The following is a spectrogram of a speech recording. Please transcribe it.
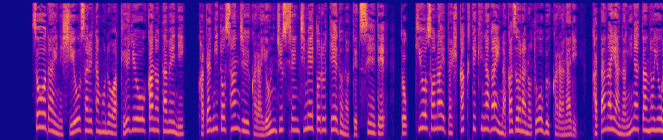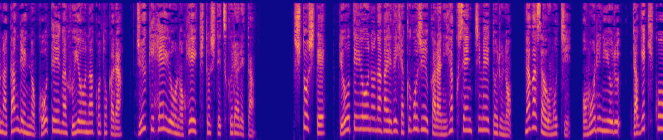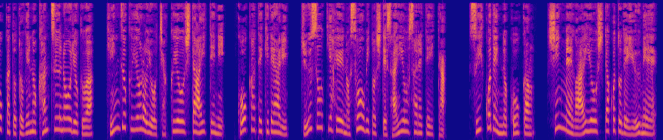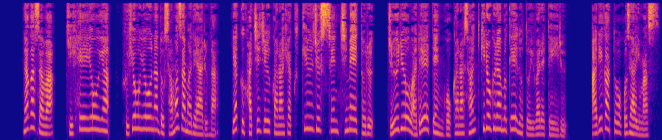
壮大に使用されたものは軽量化のために、片木と30から40センチメートル程度の鉄製で、突起を備えた比較的長い中空の頭部からなり、刀やなぎなたのような鍛錬の工程が不要なことから、重機兵用の兵器として作られた。主として、両手用の長江で150から200センチメートルの長さを持ち、重りによる打撃効果とトゲの貫通能力は、金属鎧を着用した相手に効果的であり、重装騎兵の装備として採用されていた。水古伝の交換、新名が愛用したことで有名。長さは、騎兵用や不評用など様々であるが、約80から190センチメートル、重量は0.5から3キログラム程度と言われている。ありがとうございます。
